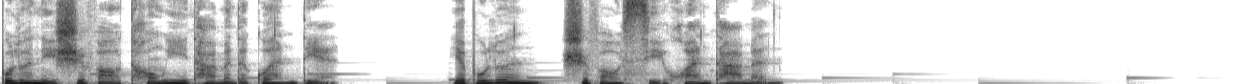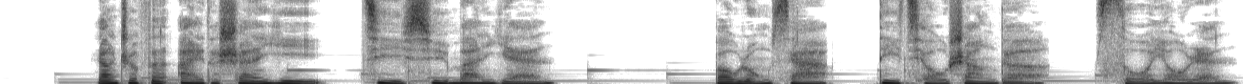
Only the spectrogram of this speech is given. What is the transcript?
不论你是否同意他们的观点，也不论是否喜欢他们，让这份爱的善意继续蔓延，包容下地球上的所有人。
